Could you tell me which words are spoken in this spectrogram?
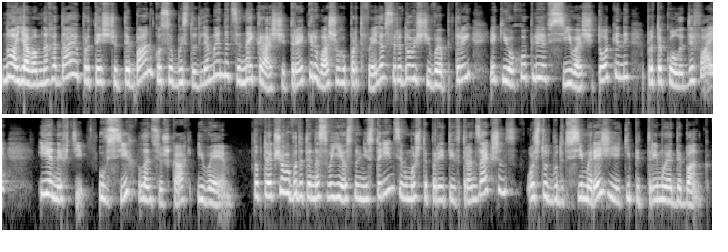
Ну а я вам нагадаю про те, що Т-банк особисто для мене це найкращий трекер вашого портфеля в середовищі Web3, який охоплює всі ваші токени, протоколи DeFi і NFT у всіх ланцюжках ІВМ. Тобто, якщо ви будете на своїй основній сторінці, ви можете перейти в Transactions. Ось тут будуть всі мережі, які підтримує Дебанк.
